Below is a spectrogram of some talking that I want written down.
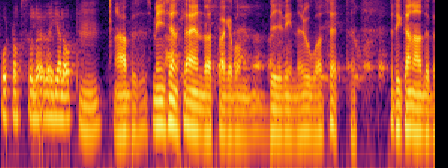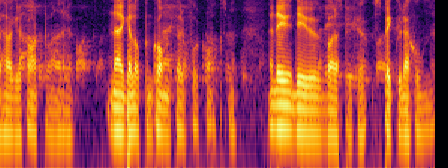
Fortnox rullar över galopp. Mm. Ja, precis. Min känsla är ändå att Vagabond vinner oavsett. Jag tyckte han hade högre fart då när, när galoppen kom för Fortnox. Men, men det, det, är ju bara spekulationer.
